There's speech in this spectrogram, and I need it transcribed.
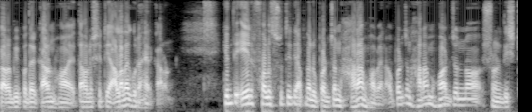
কারও বিপদের কারণ হয়, তাহলে সেটি আলাদা গুনাহের কারণ। কিন্তু এর ফলশ্রুতিতে আপনার উপার্জন হারাম হবে না। উপার্জন হারাম হওয়ার জন্য সুনির্দিষ্ট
